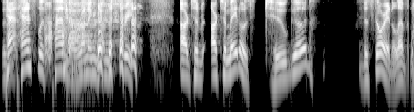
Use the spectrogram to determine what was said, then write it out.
There's a pantsless panda running down the street. are to- are tomatoes too good? The story at eleven.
